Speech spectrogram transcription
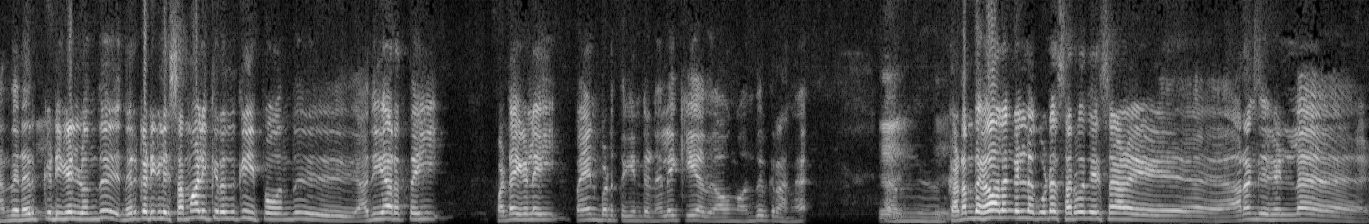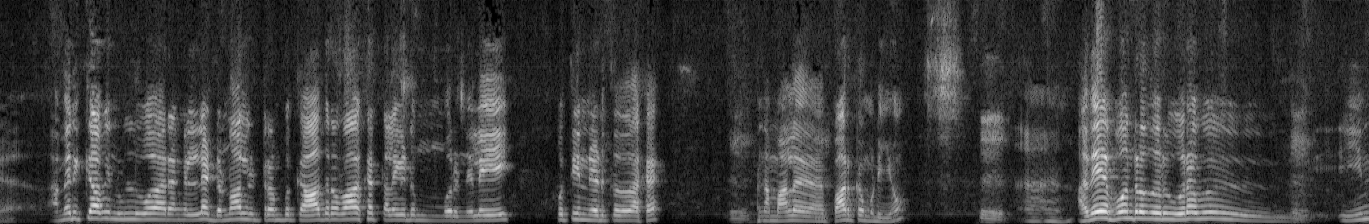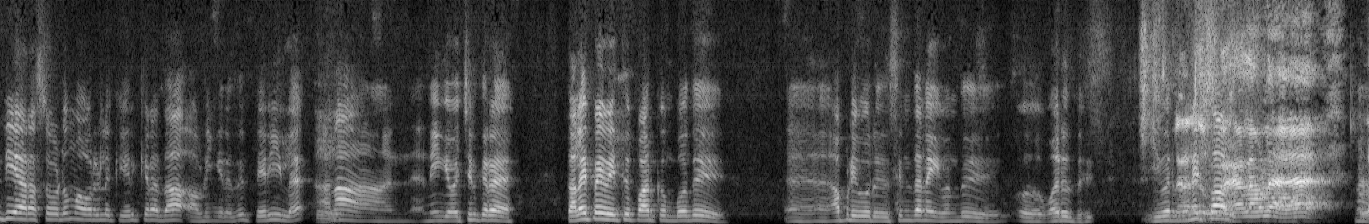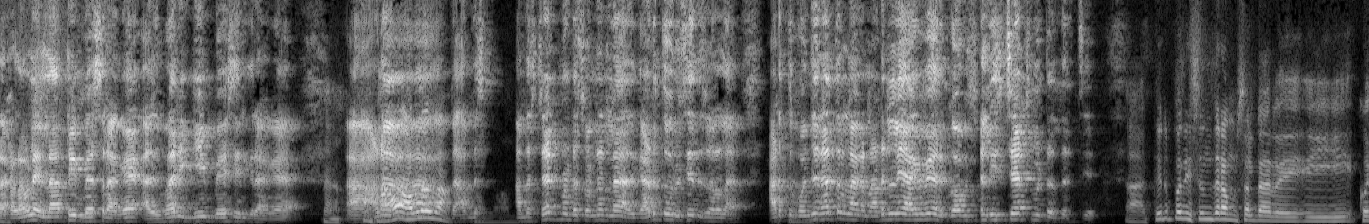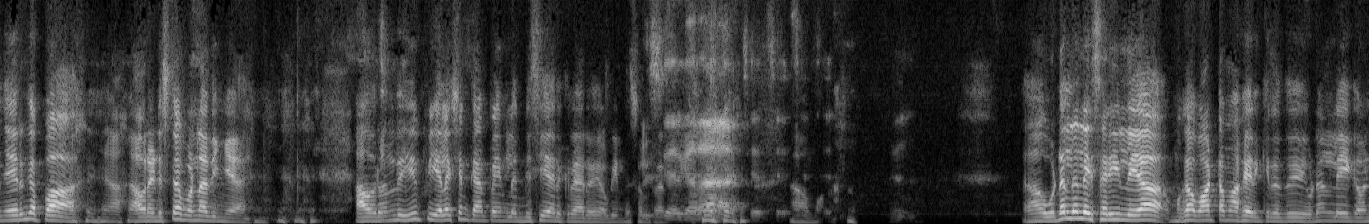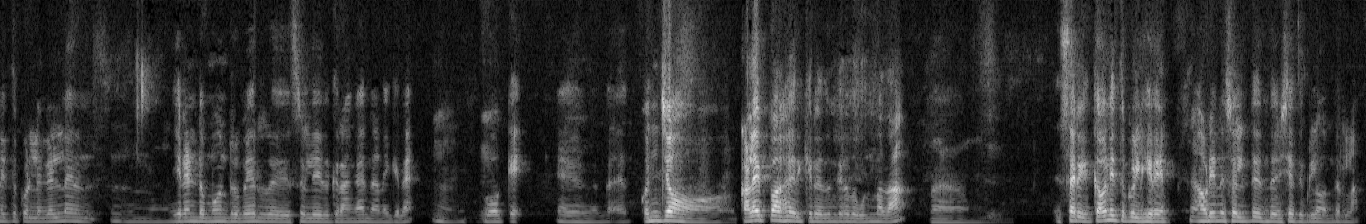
அந்த நெருக்கடிகள் வந்து நெருக்கடிகளை சமாளிக்கிறதுக்கு இப்போ வந்து அதிகாரத்தை படைகளை பயன்படுத்துகின்ற நிலைக்கு அது அவங்க வந்திருக்கிறாங்க. கடந்த காலங்கள்ல கூட சர்வதேச அரங்குகள்ல அமெரிக்காவின் உள்விவகாரங்கள்ல டொனால்டு ட்ரம்புக்கு ஆதரவாக தலையிடும் ஒரு நிலையை புத்தின் எடுத்ததாக நம்மால பார்க்க முடியும். அதே போன்றது ஒரு உறவு. இந்திய அரசோடும் அவர்களுக்கு இருக்கிறதா அப்படிங்கிறது தெரியல. ஆனா நீங்க வச்சிருக்கிற தலைப்பை வைத்து பார்க்கும்போது அப்படி ஒரு சிந்தனை வந்து வருது. இவர் நினைத்தால் உலக அளவுல உலக அளவுல எல்லாத்தையும் பேசுறாங்க. அது மாதிரி இங்கேயும் பேசியிருக்கிறாங்க. ஆனா அவ்வளவுதான். அந்த- அந்த அந்த ஸ்டேட்மெண்ட சொன்னேன்ல அதுக்கு அடுத்த ஒரு விஷயத்த சொல்லல. அடுத்து கொஞ்ச நேரத்துல நாங்க நடுநிலையாகவே இருக்கோம் சொல்லி ஸ்டேட்மெண்ட் வந்துருச்சு. திருப்பதி சுந்தரம் சொல்றாரு "இ- கொஞ்சம் இருங்கப்பா. அவரை டிஸ்டர்ப் பண்ணாதீங்க. அவர் வந்து யூபி எலெக்ஷன் கேம்பெயின்ல பிஸியா இருக்கிறாரு அப்படின்னு சொல்றாரு. ஆமா. உடல்நிலை சரியில்லையா? முகவாட்டமாக இருக்கிறது. உடல்நிலையை கவனித்துக் கொள்ளுங்கள்னு இரண்டு மூன்று பேர் சொல்லி இருக்கிறாங்கன்னு நினைக்கிறேன். ஓகே. கொஞ்சம் களைப்பாக இருக்கிறதுங்கிறது உண்மைதான். சரி கவனித்துக் கொள்கிறேன் அப்படின்னு சொல்லிட்டு இந்த விஷயத்துக்குள்ள வந்துடலாம்.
